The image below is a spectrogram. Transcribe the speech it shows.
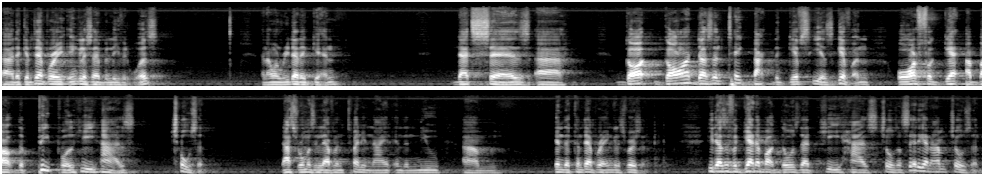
Uh, the contemporary English, I believe it was. And I want to read that again. That says, uh, God, God doesn't take back the gifts he has given or forget about the people he has chosen. That's Romans 11, 29 in the new, um, in the contemporary English version. He doesn't forget about those that he has chosen. Say it again, I'm chosen.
